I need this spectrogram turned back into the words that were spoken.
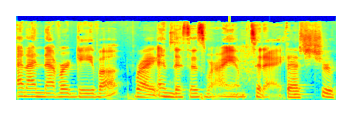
And I never gave up, Right. And this is where I am today. That's true.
